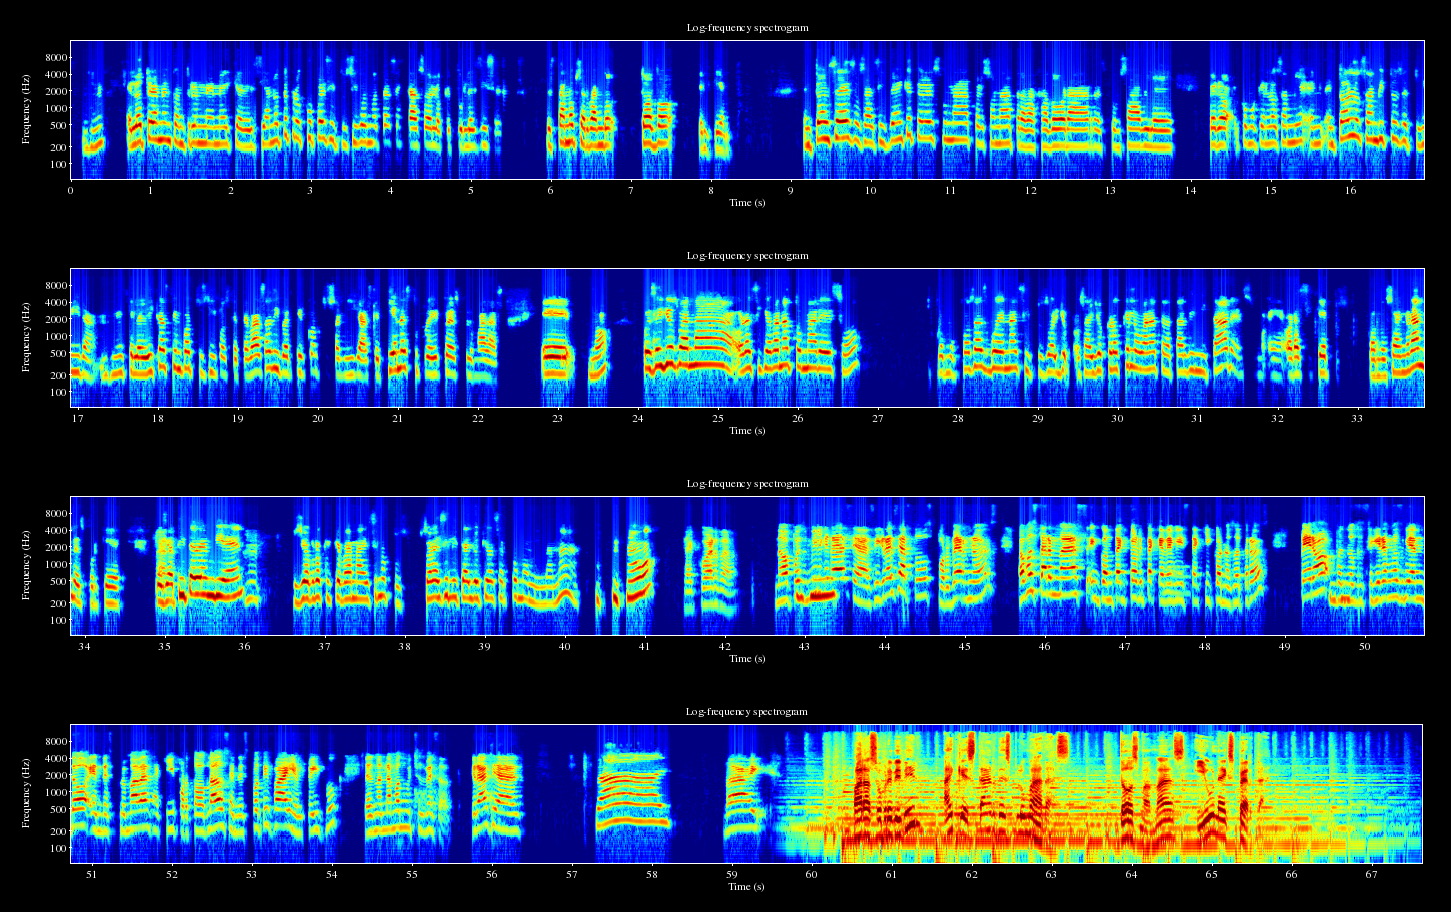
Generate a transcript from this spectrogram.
El otro día me encontré un meme que decía, no te preocupes si tus hijos no te hacen caso de lo que tú les dices, te están observando todo el tiempo. Entonces, o sea, si ven que tú eres una persona trabajadora, responsable, pero como que en, los, en, todos los ámbitos de tu vida, que le dedicas tiempo a tus hijos, que te vas a divertir con tus amigas, que tienes tu proyecto de desplumadas, eh, ¿no? Pues ellos van a, ahora sí que van a tomar eso como cosas buenas y pues yo, o sea, yo creo que lo van a tratar de imitar, eh, ahora sí que pues, cuando sean grandes, porque pues si a ti te ven bien, pues yo creo que, que van a decir, no, pues, pues ahora sí literal yo quiero ser como mi mamá, ¿no? De acuerdo. No, pues mil gracias. Y gracias a todos por vernos. Vamos a estar más en contacto ahorita que Debbie está aquí con nosotros. Pero pues nos seguiremos viendo en Desplumadas aquí por todos lados, en Spotify, y en Facebook. Les mandamos muchos besos. Gracias. Bye. Bye. Para sobrevivir hay que estar desplumadas. Dos mamás y una experta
